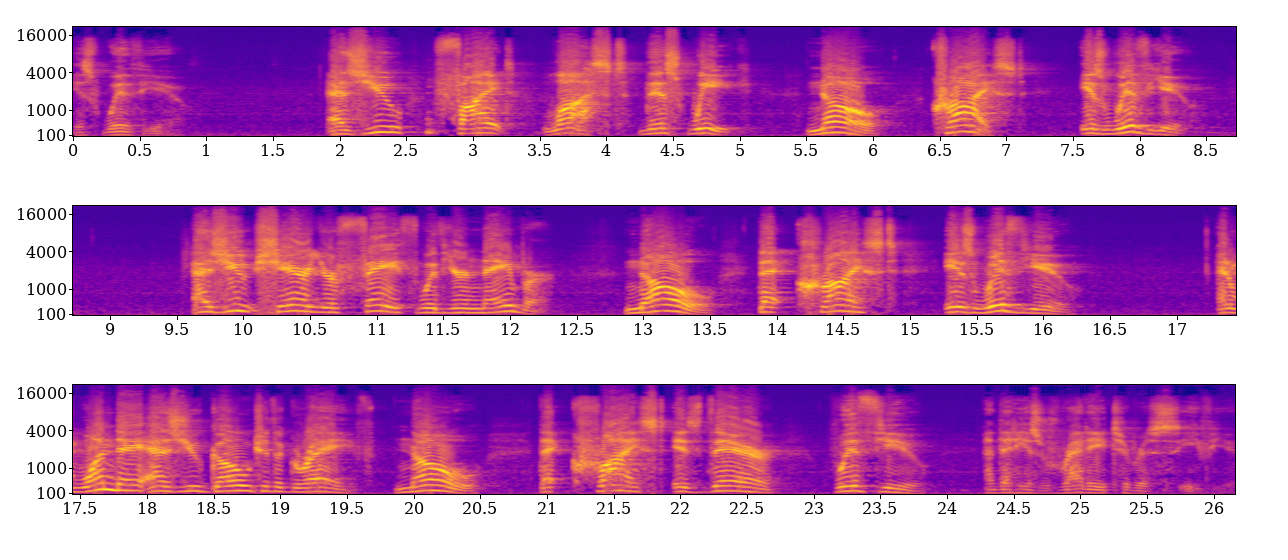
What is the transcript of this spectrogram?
is with you. As you fight lust this week, know Christ is with you. As you share your faith with your neighbor, know that Christ is with you. And one day, as you go to the grave, know that Christ is there with you and that he is ready to receive you.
